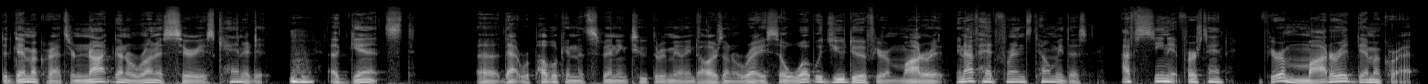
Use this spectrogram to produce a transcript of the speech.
the Democrats are not going to run a serious candidate against uh, that Republican that's spending two, three million dollars on a race. So, what would you do if you're a moderate? And I've had friends tell me this. I've seen it firsthand. If you're a moderate Democrat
